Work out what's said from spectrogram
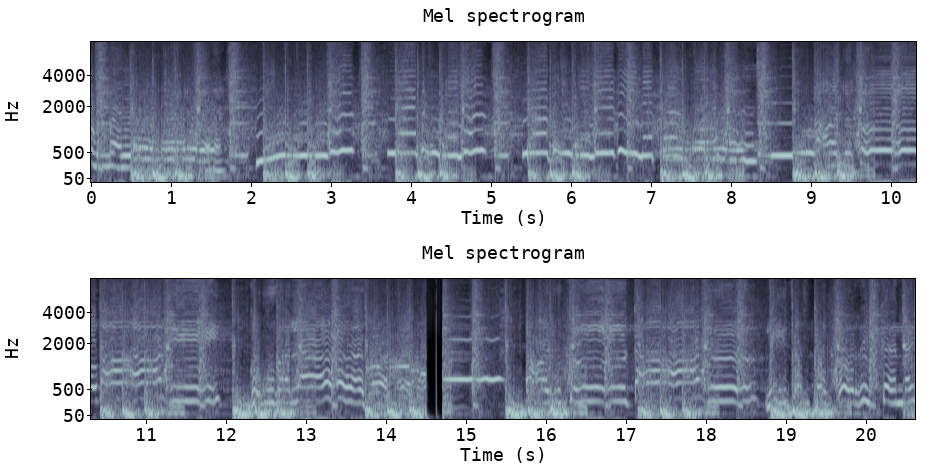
బొమ్మల ఆడుకోవాలి. గువ్వలాగా ఆడుకుంటాను నీ కోరికనై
